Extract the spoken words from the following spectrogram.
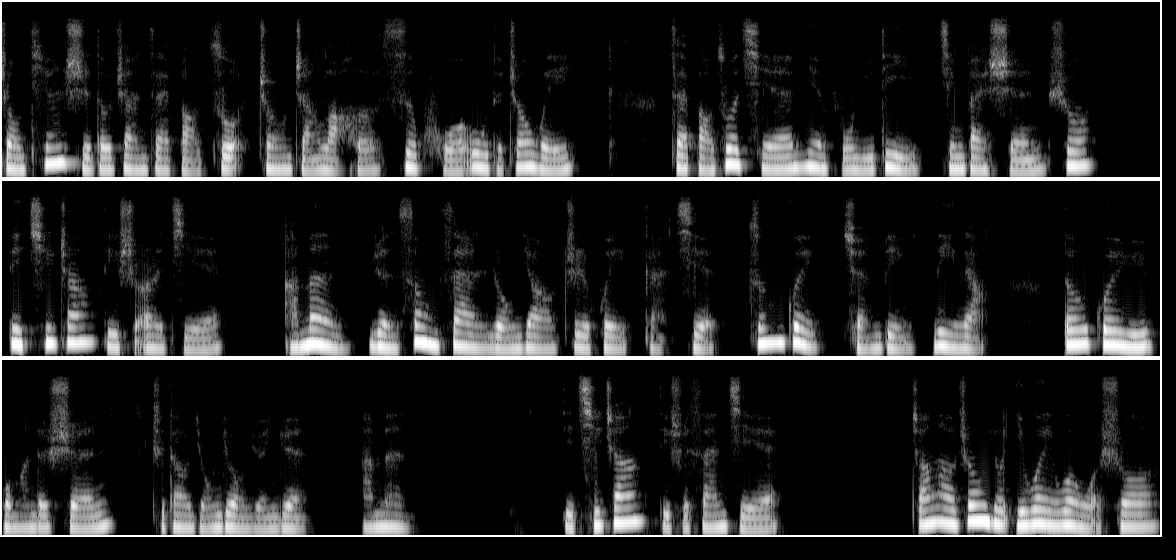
众天使都站在宝座中长老和四活物的周围，在宝座前面伏于地敬拜神，说：“第七章第十二节，阿门。愿颂赞、荣耀、智慧、感谢、尊贵、权柄、力量，都归于我们的神，直到永永远远。阿门。”第七章第十三节，长老中有一位问我说：“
